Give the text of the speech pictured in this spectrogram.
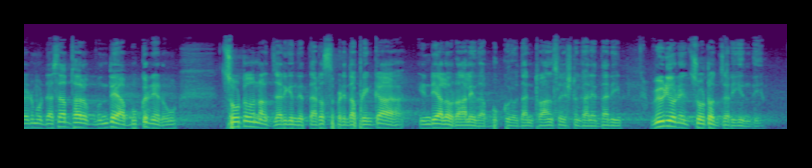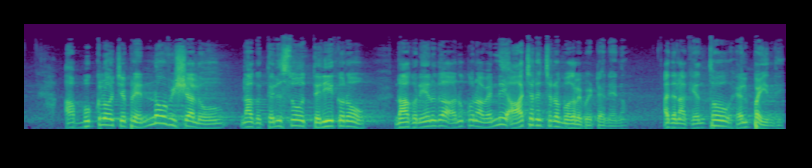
రెండు మూడు దశాబ్దాల ముందే ఆ బుక్ నేను చూడటం నాకు జరిగింది తటస్థపడింది. అప్పుడు ఇంకా ఇండియాలో రాలేదు ఆ బుక్ దాని ట్రాన్స్లేషన్ కానీ దాని వీడియో నేను చూడటం జరిగింది. ఆ బుక్లో చెప్పిన ఎన్నో విషయాలు నాకు తెలుసో తెలియకనో నాకు నేనుగా అనుకున్న అవన్నీ ఆచరించడం మొదలుపెట్టాను నేను. అది నాకు ఎంతో హెల్ప్ అయింది.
